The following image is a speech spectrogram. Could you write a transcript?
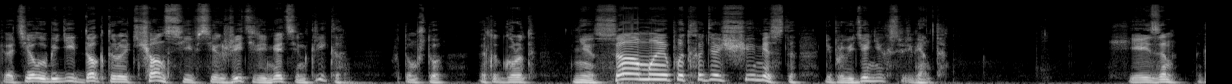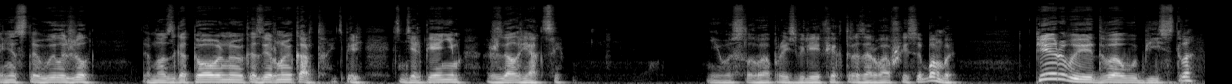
хотел убедить доктора Чонси и всех жителей Метсинкрика в том, что этот город не самое подходящее место для проведения эксперимента. Хейзен наконец-то выложил давно заготовленную козырную карту и теперь с нетерпением ждал реакции. Его слова произвели эффект разорвавшейся бомбы. Первые два убийства, —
